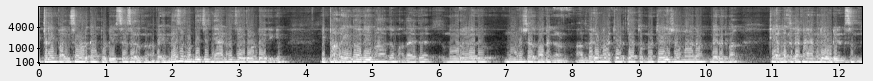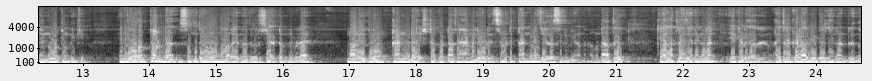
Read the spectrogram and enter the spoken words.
ഇത്രയും പൈസ കൊടുക്കാൻ പ്രൊഡ്യൂസേഴ്സ് വരുന്നത്. അപ്പൊ എന്നെ സംബന്ധിച്ച് ഞാനിത് ചെയ്തുകൊണ്ടേയിരിക്കും. ഈ പറയുന്ന ഒരു വിഭാഗം അതായത് നൂറിൽ ഒരു മൂന്ന് ശതമാനം കാണും. അതുവരെ മാറ്റിയെടുത്തിയാൽ തൊണ്ണൂറ്റേഴ് ശതമാനം വരുന്ന കേരളത്തിലെ ഫാമിലി ഓഡിയൻസും ഞങ്ങളൊപ്പം നിൽക്കും. എനിക്ക് ഉറപ്പുണ്ട് സുമതികൾ എന്ന് പറയുന്നത് തീർച്ചയായിട്ടും ഇവിടെ മാളികപുരം കണ്ട് ഇഷ്ടപ്പെട്ട ഫാമിലി ഓഡിയൻസിന് വേണ്ടി തന്നെ ചെയ്ത സിനിമയാണ്. അതുകൊണ്ട് അത് കേരളത്തിലെ ജനങ്ങളെ ഏറ്റെടുക്കാറില്ല ഇതിലൊക്കെയുള്ള വീഡിയോ ഞാൻ കണ്ടിരുന്നു.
